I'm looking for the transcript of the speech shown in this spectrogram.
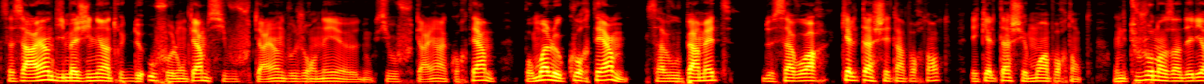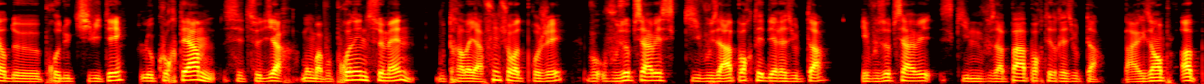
Ça sert à rien d'imaginer un truc de ouf au long terme si vous foutez rien de vos journées, donc si vous foutez rien à court terme. Pour moi, le court terme, ça va vous permettre de savoir quelle tâche est importante et quelle tâche est moins importante. On est toujours dans un délire de productivité. Le court terme, c'est de se dire, bon, bah, vous prenez une semaine, vous travaillez à fond sur votre projet, vous, observez ce qui vous a apporté des résultats et vous observez ce qui ne vous a pas apporté de résultats. Par exemple, hop,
